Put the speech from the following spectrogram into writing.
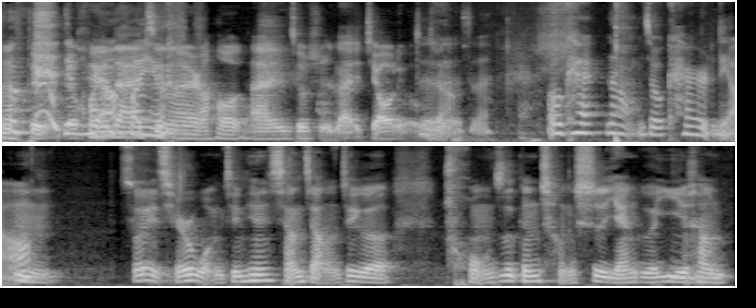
对，欢迎大家进来，然后来就是来交流，对对对，OK，那我们就开始聊。嗯。所以，其实我们今天想讲的这个虫子跟城市，严格意义上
